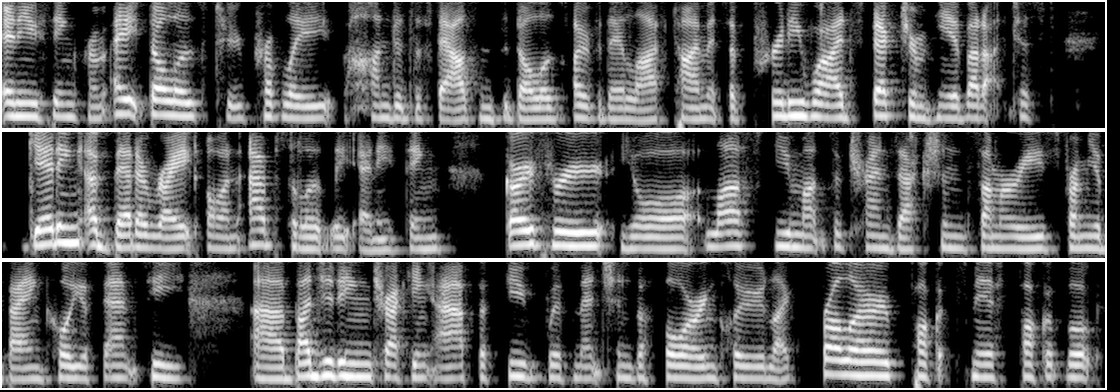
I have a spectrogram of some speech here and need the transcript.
anything from eight dollars to probably hundreds of thousands of dollars over their lifetime. It's a pretty wide spectrum here but I just getting a better rate on absolutely anything. Go through your last few months of transaction summaries from your bank or your fancy uh, budgeting tracking app. A few we've mentioned before include like Frollo, Pocketsmith, Pocketbook.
